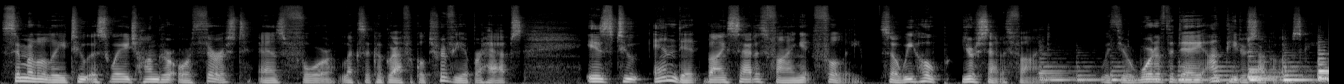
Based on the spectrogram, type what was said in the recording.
Similarly, to assuage hunger or thirst, as for lexicographical trivia perhaps, is to end it by satisfying it fully. So we hope you're satisfied. With your word of the day, I'm Peter Sokolowski.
